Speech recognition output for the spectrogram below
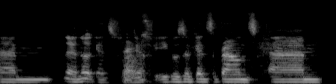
Um, no, not against Philadelphia Browns. Eagles, against the Browns. Um,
